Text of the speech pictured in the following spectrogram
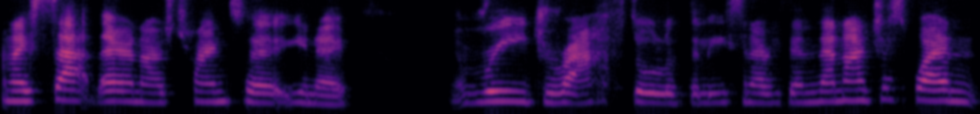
And i sat there and i was trying to you know redraft all of the lease and everything. Then i just went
